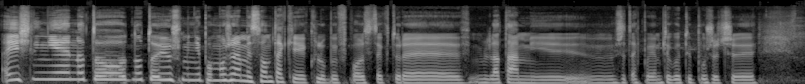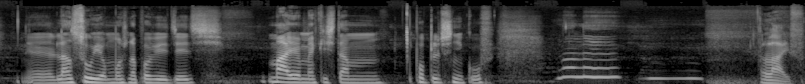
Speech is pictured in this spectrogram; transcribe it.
A jeśli nie, no to, no to już my nie pomożemy. Są takie kluby w Polsce, które latami, e, że tak powiem, tego typu rzeczy e, lansują, można powiedzieć. Mają jakiś tam popleczników. No ale, Live,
